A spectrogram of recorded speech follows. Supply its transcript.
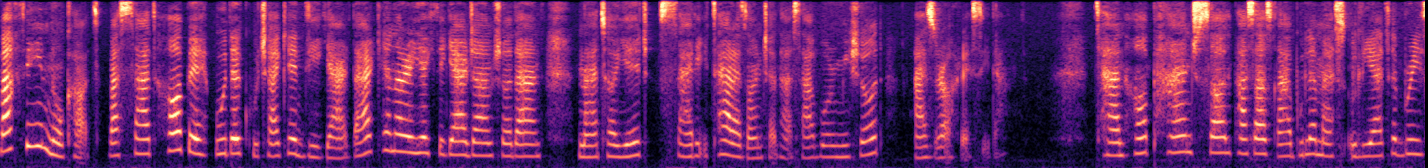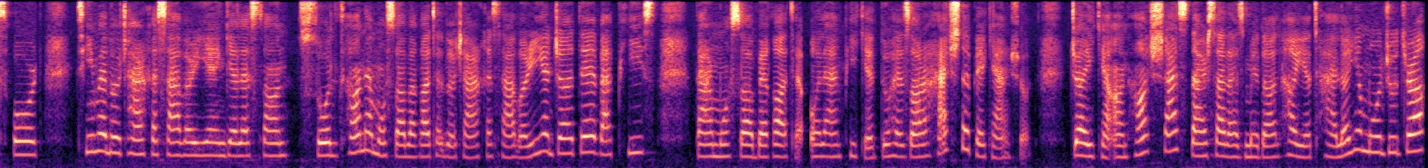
وقتی این نکات و صدها بهبود کوچک دیگر در کنار یکدیگر جمع شدند نتایج سریعتر از آنچه تصور می‌شد از راه رسیدند. تنها پنج سال پس از قبول مسئولیت بریسفورد تیم دوچرخه سواری انگلستان سلطان مسابقات دوچرخه سواری جاده و پیست در مسابقات المپیک 2008 پکن شد جایی که آنها 60 درصد از مدالهای طلای موجود را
